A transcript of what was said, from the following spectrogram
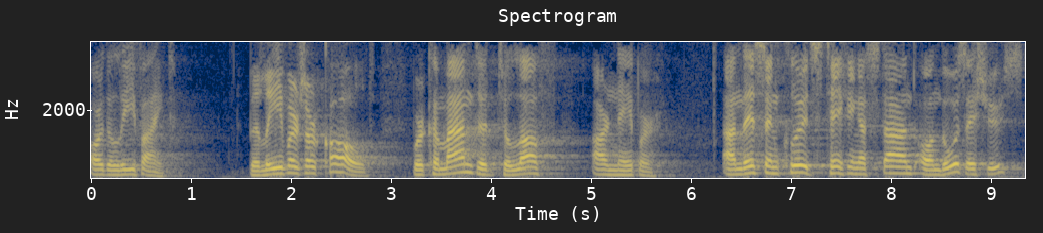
or the Levite. Believers are called, we're commanded to love our neighbour. And this includes taking a stand on those issues,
